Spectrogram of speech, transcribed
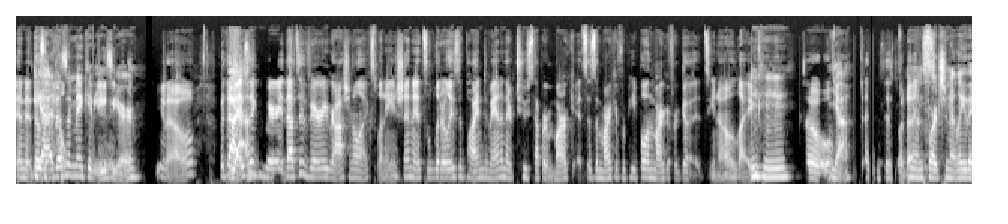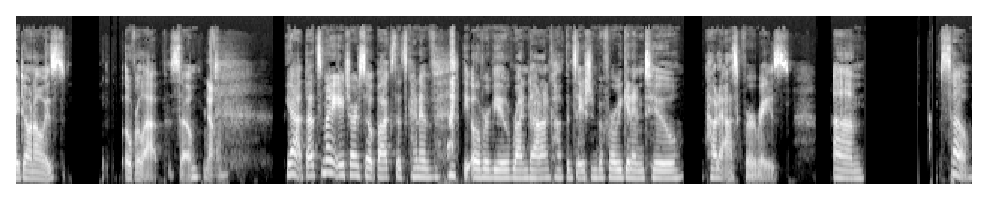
and it doesn't yeah it doesn't make it easier you know but that yeah. is like very that's a very rational explanation it's literally supply and demand and they're two separate markets there's a market for people and the market for goods you know like mm-hmm. so yeah and unfortunately they don't always overlap. So, no. Yeah, that's my HR soapbox. That's kind of the overview rundown on compensation before we get into how to ask for a raise. Um, so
